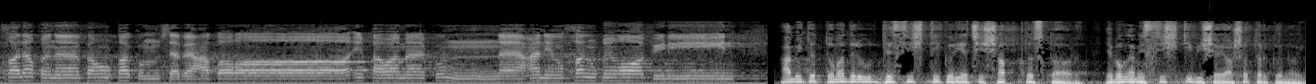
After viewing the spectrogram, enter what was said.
خلقنا فوقكم سبع طرائق وما كنا عن الخلق غافلين আমি তো তোমাদের ঊর্ধ্বে সৃষ্টি করিয়াছি সপ্ত স্তর এবং আমি সৃষ্টি বিষয়ে অসতর্ক নই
